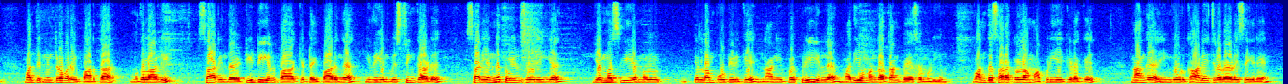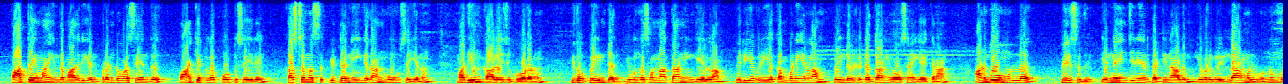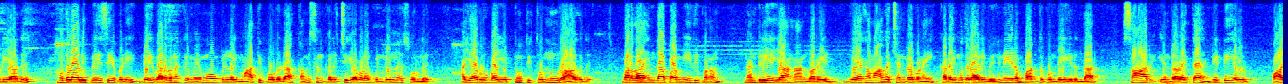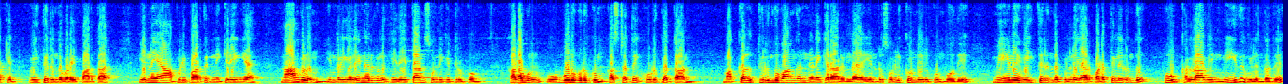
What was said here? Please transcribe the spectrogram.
வந்து நின்றவரை பார்த்தார் முதலாளி. சார் இந்த டிடிஎல் பாக்கெட்டை பாருங்கள் இது என் விசிட்டிங் கார்டு சார் என்ன தொழில் செய்கிறீங்க எம்எஸ்விஎம்எல் எல்லாம் போட்டிருக்கு. நான் இப்போ ஃப்ரீ இல்லை மதியம் வந்தால் தான் பேச முடியும். வந்த சரக்கெல்லாம் அப்படியே கிடக்கு. நாங்கள் இங்கே ஒரு காலேஜில் வேலை செய்கிறேன் பார்ட் டைமாக இந்த மாதிரி என் ஃப்ரெண்டோடு சேர்ந்து பாக்கெட்டில் போட்டு செய்கிறேன் கஸ்டமர்ஸ் கிட்ட நீங்கள் தான் மூவ் செய்யணும். மதியம் காலேஜுக்கு ஓடணும். இதோ பெயிண்டர் இவங்க சொன்னாதான் இங்கே எல்லாம். பெரிய பெரிய கம்பெனி எல்லாம் பெயிண்டர் தான் யோசனை கேட்குறான். அனுபவம் உள்ள பேசுது. என்ன இன்ஜினியர் கட்டினாலும் இவர்கள் இல்லாமல் ஒன்றும் முடியாது. முதலாளி பேசியபடி டேய் வரதனுக்கு மெமோ பில்லை மாற்றி போடுடா கமிஷன் கழித்து எவ்வளோ பில்லுன்னு சொல்லு. ஐயா ரூபாய் எட்நூற்றி தொண்ணூறு ஆகுது. வரதா இந்தாப்பா மீதி பணம். நன்றி ஐயா நான் வரேன். வேகமாக சென்றவனை கடை முதலாளி வெகுநேரம் பார்த்து கொண்டே இருந்தார். சார் என்றழைத்த டிடிஎல் பாக்கெட் வைத்திருந்தவரை பார்த்தார். என்னையா அப்படி பார்த்துட்டு நிற்கிறீங்க நாங்களும் இன்றைய இளைஞர்களுக்கு இதைத்தான் சொல்லிக்கிட்டு இருக்கோம். கடவுள் ஒவ்வொருவருக்கும் கஷ்டத்தை கொடுக்கத்தான் மக்கள் திருந்துவாங்கன்னு நினைக்கிறாரில்ல என்று சொல்லிக்கொண்டிருக்கும் போதே மேலே வைத்திருந்த பிள்ளையார் படத்திலிருந்து பூ கல்லாவின் மீது விழுந்தது.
